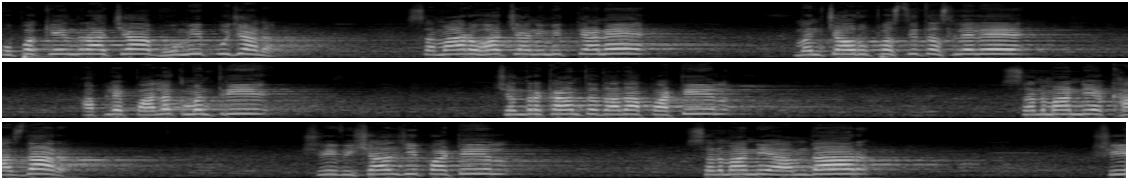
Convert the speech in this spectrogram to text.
उपकेंद्राच्या भूमिपूजन समारोहाच्या निमित्ताने मंचावर उपस्थित असलेले आपले पालकमंत्री चंद्रकांत दादा पाटील सन्मान्य खासदार श्री विशालजी पाटील सन्मान्य आमदार श्री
